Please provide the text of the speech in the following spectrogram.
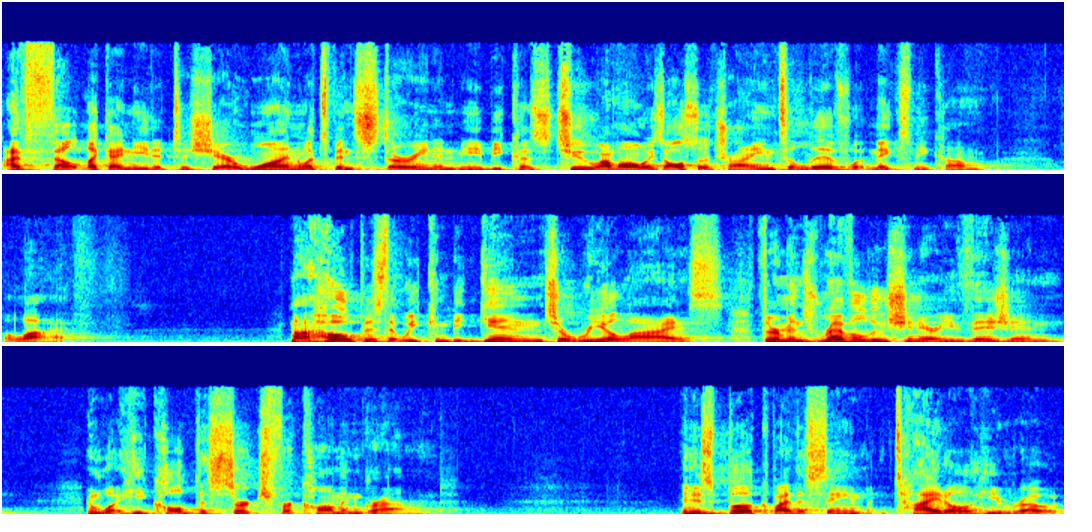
I've felt like I needed to share one, what's been stirring in me, because two, I'm always also trying to live what makes me come alive. My hope is that we can begin to realize Thurman's revolutionary vision and what he called the search for common ground. In his book by the same title, he wrote,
